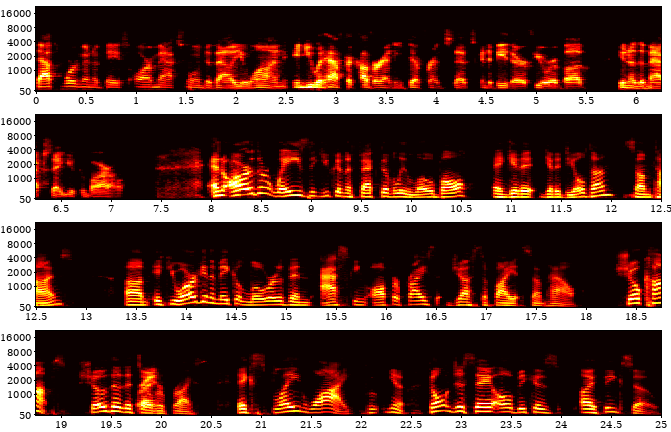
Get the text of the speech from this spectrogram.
that's we're going to base our max loan to value on and you would have to cover any difference that's going to be there if you were above, you know, the max that you could borrow. And are there ways that you can effectively lowball and get it get a deal done? Sometimes. Um, if you are going to make a lower than asking offer price, justify it somehow. Show comps. Show that it's right. overpriced. Explain why. You know, don't just say, "Oh, because I think so."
